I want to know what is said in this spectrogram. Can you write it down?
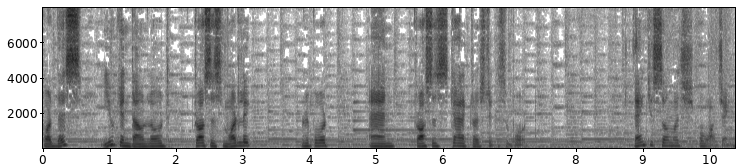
For this, you can download process modeling report and process characteristics report. Thank you so much for watching.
